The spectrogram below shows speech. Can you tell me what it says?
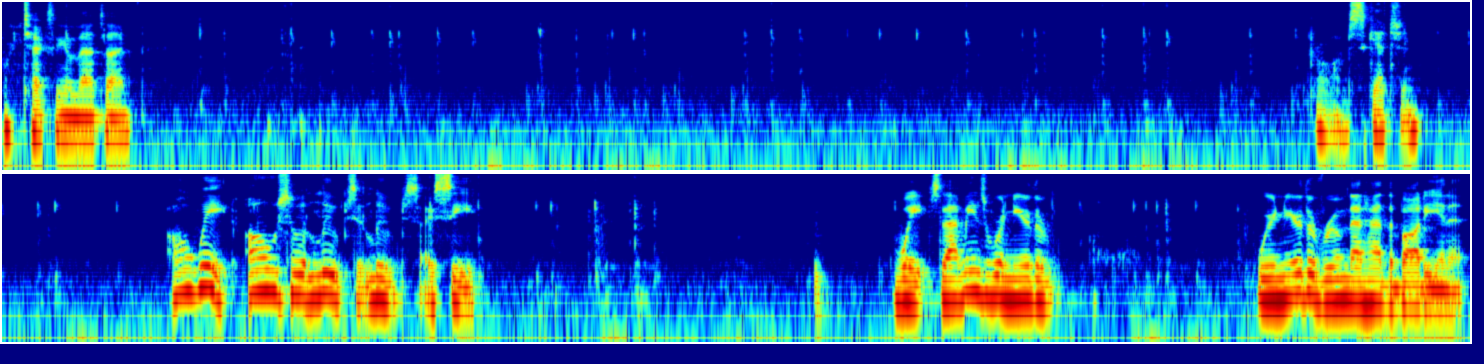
We're texting him that time. Bro, I'm sketching. Oh, wait. Oh, so it loops. It loops. I see. Wait, so that means we're near the... We're near the room that had the body in it.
